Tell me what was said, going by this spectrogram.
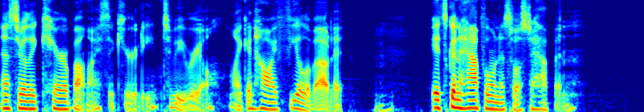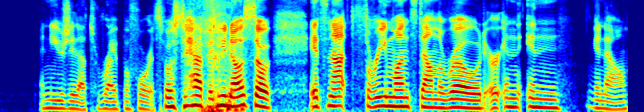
necessarily care about my security to be real like and how i feel about it Mhm. it's going to happen when it's supposed to happen and usually that's right before it's supposed to happen you know so it's not three months down the road or in in you know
